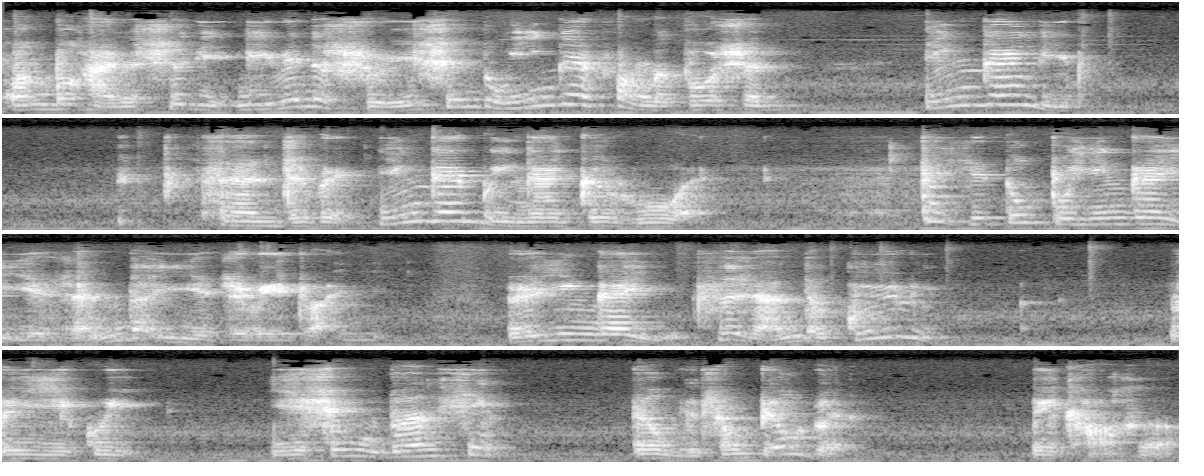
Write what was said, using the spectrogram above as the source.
环渤海的湿地里面的水深度应该放得多深？应该离自然植被应该不应该割芦苇？这些都不应该以人的意志为转移，而应该以自然的规律为依归，以生物多样性的五条标准。为考核，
